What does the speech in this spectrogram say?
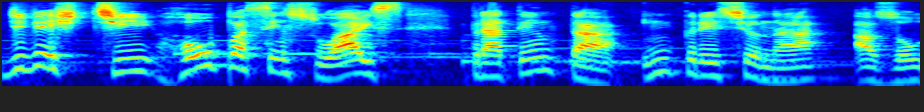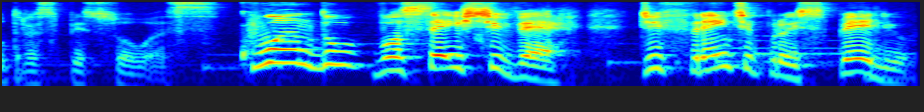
de vestir roupas sensuais para tentar impressionar as outras pessoas. Quando você estiver de frente para o espelho,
